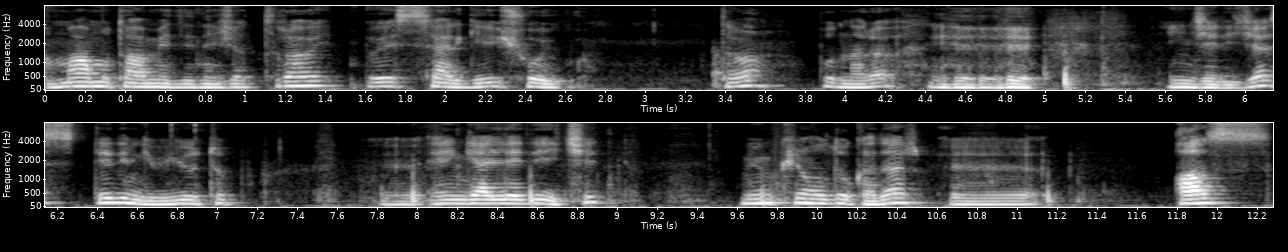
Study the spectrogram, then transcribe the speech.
Mahmut Ahmedinejad Tray ve Sergey Shoigu. Tamam. Bunlara inceleyeceğiz. Dediğim gibi YouTube e, engellediği için mümkün olduğu kadar e, az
